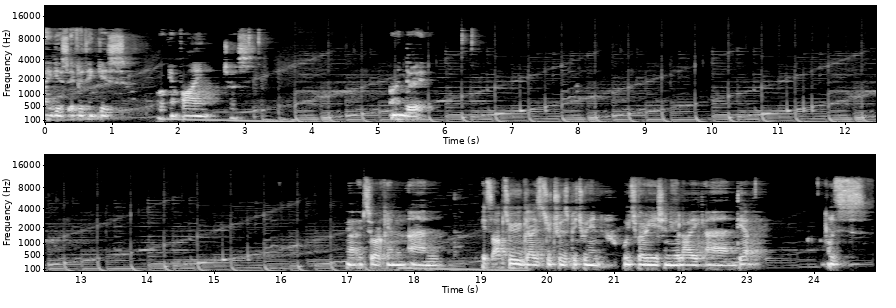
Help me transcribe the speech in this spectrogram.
I guess everything is working fine. Just render it yeah it's working and it's up to you guys to choose between which variation you like and yeah. It's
